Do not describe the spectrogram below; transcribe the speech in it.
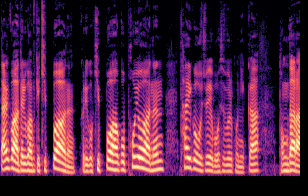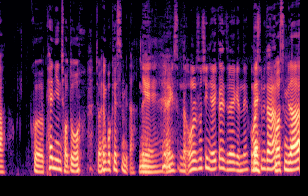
딸과 아들과 함께 기뻐하는 그리고 기뻐하고 포효하는 타이거 우즈의 모습을 보니까 덩달아 그 팬인 저도 저 행복했습니다. 네. 예, 알겠습니다. 오늘 소식 여기까지 들어야겠네요. 고맙습니다. 네, 고맙습니다.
